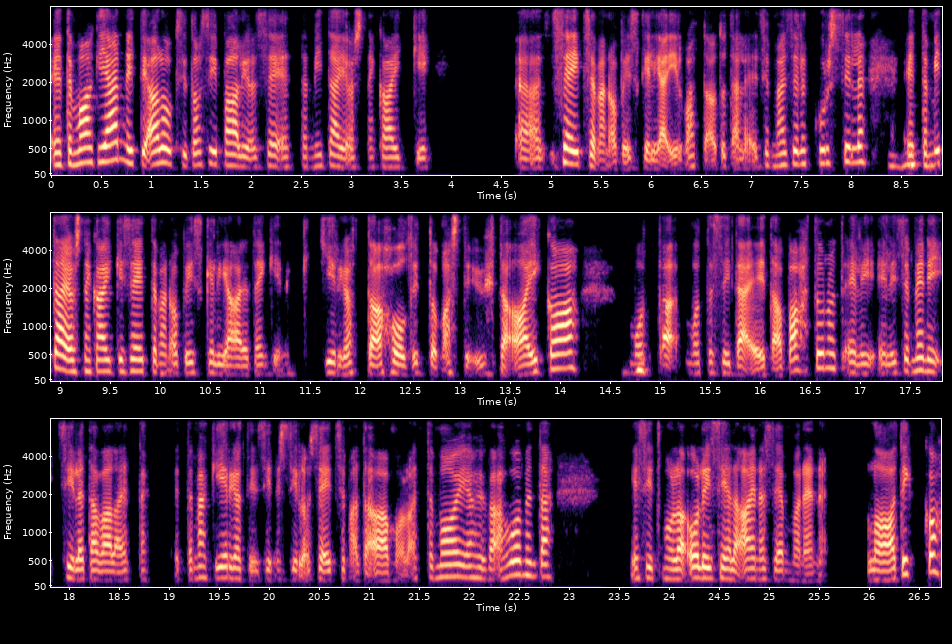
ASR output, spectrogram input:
Että mua jännitti aluksi tosi paljon se, että mitä jos ne kaikki seitsemän opiskelijaa ilmoittautui tälle ensimmäiselle kurssille, mm-hmm. että mitä jos ne kaikki seitsemän opiskelijaa jotenkin kirjoittaa holtittomasti yhtä aikaa, mm-hmm. mutta, mutta sitä ei tapahtunut. Eli, eli se meni sillä tavalla, että, että mä kirjoitin sinne silloin seitsemältä aamulla, että moi ja hyvää huomenta. Ja sitten mulla oli siellä aina semmoinen laatikko,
